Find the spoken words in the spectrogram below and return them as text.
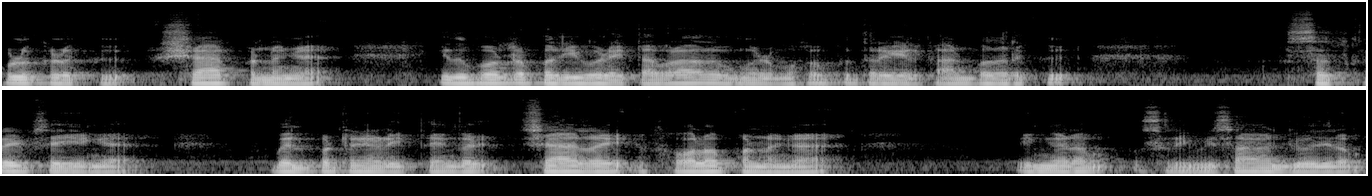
குழுக்களுக்கு ஷேர் பண்ணுங்கள் இது போன்ற பதிவுகளை தவறாத உங்கள் முகப்பு திரையில் காண்பதற்கு சப்ஸ்கிரைப் செய்யுங்க. பெல் பட்டனை அடித்து எங்கள் சேனலை ஃபாலோ பண்ணுங்கள் எங்களிடம் ஸ்ரீ விசாகன் ஜோதிடம்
